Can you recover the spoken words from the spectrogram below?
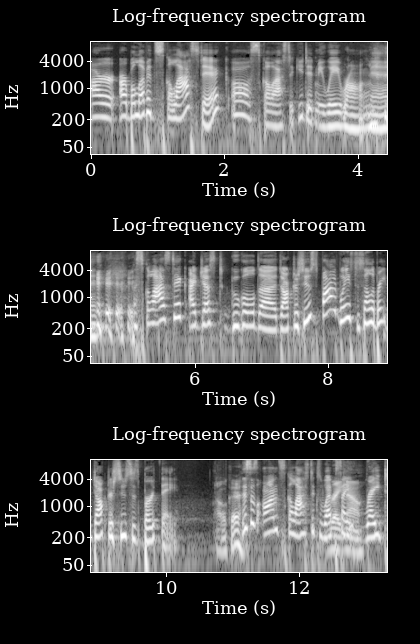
our our beloved Scholastic, oh Scholastic, you did me way wrong, man. Scholastic, I just googled uh, Dr. Seuss five ways to celebrate Dr. Seuss's birthday. Okay. This is on Scholastic's website right now. Right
